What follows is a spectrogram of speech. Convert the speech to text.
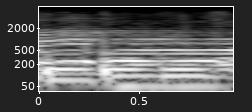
I.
